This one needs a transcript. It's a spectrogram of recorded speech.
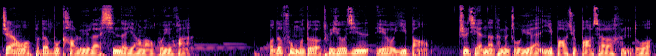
这让我不得不考虑了新的养老规划。我的父母都有退休金，也有医保。之前呢，他们住院医保就报销了很多。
